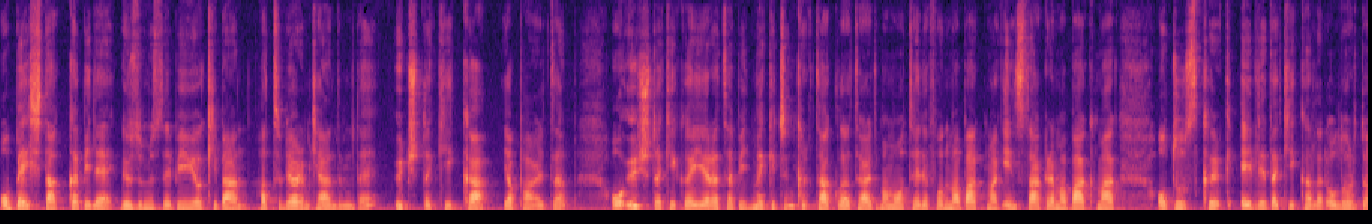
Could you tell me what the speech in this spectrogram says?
O 5 dakika bile gözümüzde büyüyor ki ben hatırlıyorum kendimde 3 dakika yapardım. O 3 dakikayı yaratabilmek için 40 takla atardım ama o telefonuma bakmak, Instagram'a bakmak 30, 40, 50 dakikalar olurdu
